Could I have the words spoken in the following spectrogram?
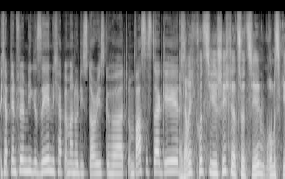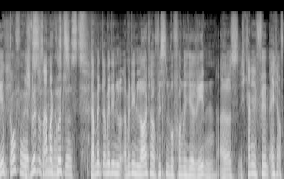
Ich habe den Film nie gesehen, ich habe immer nur die Stories gehört, um was es da geht. Dann darf ich kurz die Geschichte dazu erzählen, worum es geht? Go for it, ich würde es einmal kurz, damit, damit, die, damit die Leute auch wissen, wovon wir hier reden. Also ich kann den Film echt auf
